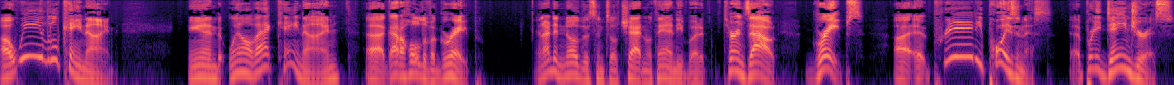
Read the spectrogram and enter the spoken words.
a wee little canine. And, well, that canine uh, got a hold of a grape. And I didn't know this until chatting with Andy, but it turns out grapes, uh, pretty poisonous, uh, pretty dangerous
